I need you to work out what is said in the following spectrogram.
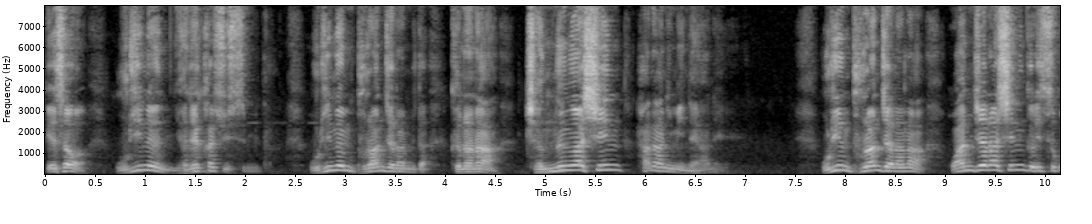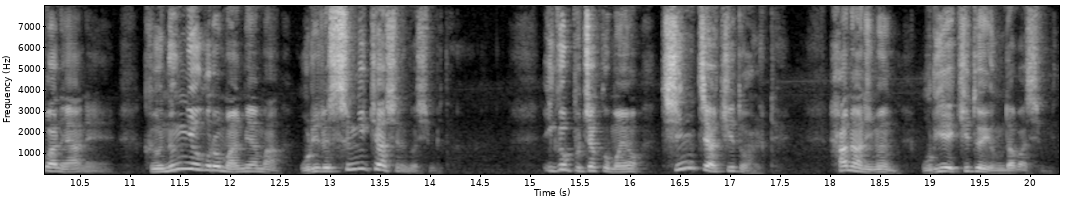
그래서 우리는 연약할 수 있습니다. 우리는 불완전합니다. 그러나 전능하신 하나님이 내 안에 우리는 불완전하나 완전하신 그리스도가 내 안에 그 능력으로 말미암아 우리를 승리케 하시는 것입니다. 이것 붙잡고 뭐요? 진짜 기도할 때 하나님은 우리의 기도에 응답하십니다.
